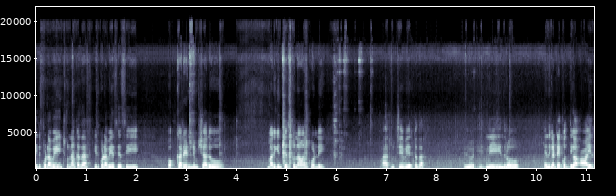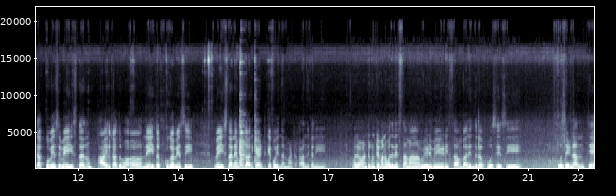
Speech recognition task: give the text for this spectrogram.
ఇది కూడా వేయించుకున్నాం కదా ఇది కూడా వేసేసి ఒక్క రెండు నిమిషాలు మరిగించేసుకున్నాం అనుకోండి. ఆ రుచే వేరు కదా. ఇందులో ఎందుకంటే కొద్దిగా ఆయిల్ తక్కువ వేసి వేయిస్తాను. ఆయిల్ కాదు నెయ్యి తక్కువగా వేసి వేయిస్తానేమో దానికి అంటికిపోయిందనమాట అందుకని మరి అంటుకుంటే మనం వదిలేస్తామా? వేడి వేడి సాంబార్ ఇందులో పోసేసి పోసేయండి అంతే.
